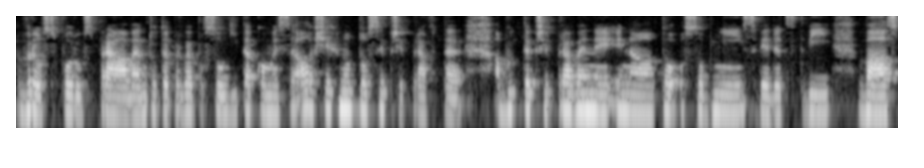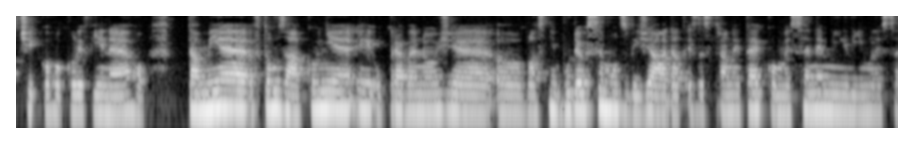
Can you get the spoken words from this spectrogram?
v rozporu s právem, to teprve posoudí ta komise, ale všechno to si připravte a buďte připraveni i na to osobní svědectví vás či kohokoliv jiného. Tam je v tom zákoně i upraveno, že eh, vlastně bude se moc vyžádat i ze strany té komise, nemýlím-li se,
